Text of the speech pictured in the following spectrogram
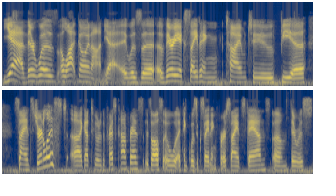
yeah, there was a lot going on. Yeah, it was a, a very exciting time to be a science journalist. Uh, I got to go to the press conference. It's also, I think, was exciting for science fans. Um, there was,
